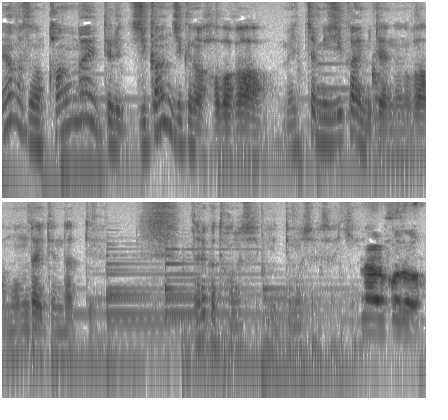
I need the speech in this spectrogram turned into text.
えなんかその考えてる時間軸の幅がめっちゃ短いみたいなのが問題点だって誰かと話した時に言ってましたね最近なるほど。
